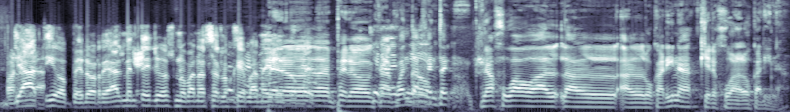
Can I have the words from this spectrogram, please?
Bueno, ya, ya. tío, pero realmente ellos no van a ser los que van a ir. Pero, entonces- pero Quiero ¿cuánta decir- gente que no ha jugado al, al, al Ocarina quiere jugar al Ocarina?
